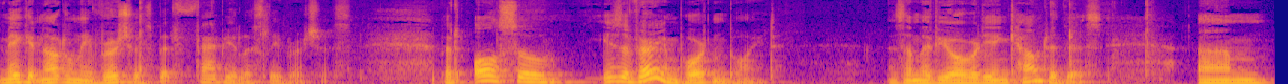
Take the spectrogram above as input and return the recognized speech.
Make it not only virtuous, but fabulously virtuous. But also, here's a very important point, and some of you already encountered this. Um,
